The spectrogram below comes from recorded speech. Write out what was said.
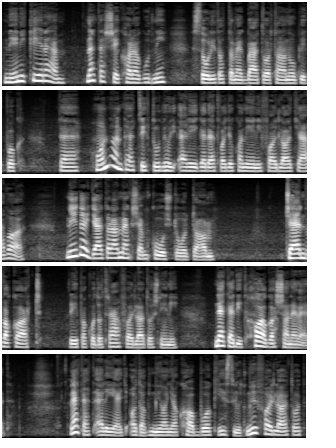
Néni kérem, ne tessék haragudni, szólította meg bátortalanul Pikpok. De honnan tetszik tudni, hogy elégedett vagyok a néni fagylaltjával? Még egyáltalán meg sem kóstoltam. Csend vakarcs, répakodott rá a fagylaltos néni. Neked itt hallgassa neved. Letett elé egy adag műanyag habból készült műfagylaltot,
